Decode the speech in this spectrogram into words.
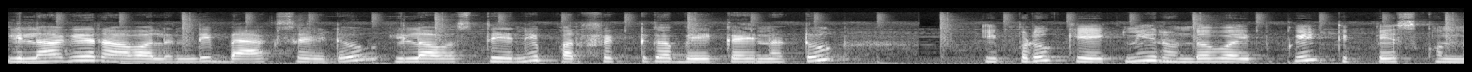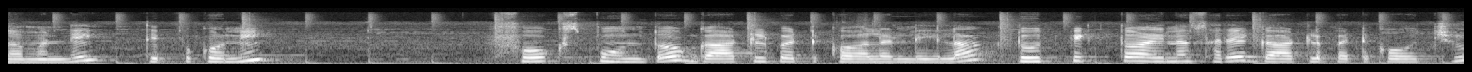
ఇలాగే రావాలండి బ్యాక్ సైడ్. ఇలా వస్తేనే పర్ఫెక్ట్గా బేక్ అయినట్టు. ఇప్పుడు కేక్ని రెండో వైపుకి తిప్పేసుకుందామండి. తిప్పుకొని ఫోక్ స్పూన్తో ఘాట్లు పెట్టుకోవాలండి ఇలా. టూత్పిక్తో అయినా సరే ఘాట్లు పెట్టుకోవచ్చు.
